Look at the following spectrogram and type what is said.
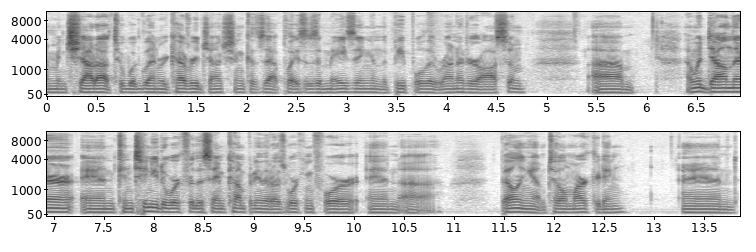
i mean shout out to woodglen recovery junction because that place is amazing and the people that run it are awesome um, I went down there and continued to work for the same company that I was working for in uh, Bellingham, telemarketing. And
